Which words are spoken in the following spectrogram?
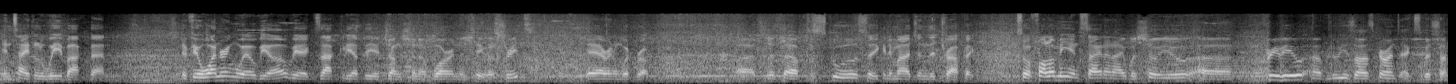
entitled Way Back Then. If you're wondering where we are, we're exactly at the junction of Warren and Taylor Street, here in Woodbrook. Uh, it's just after school, so you can imagine the traffic. So follow me inside and I will show you a preview of Louison's current exhibition.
